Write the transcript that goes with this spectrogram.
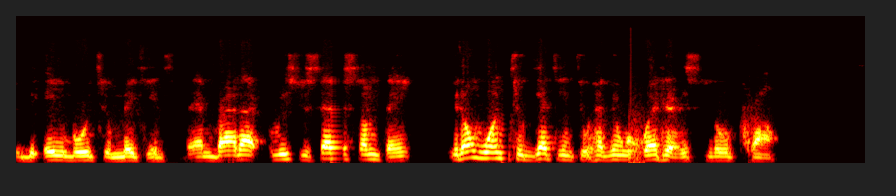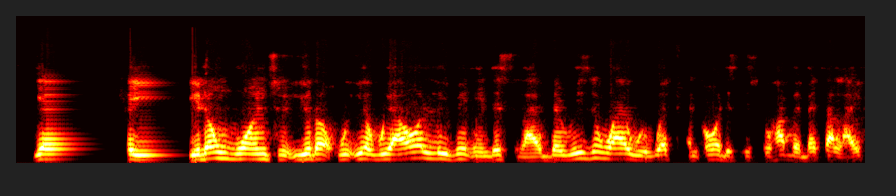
to be able to make it. And brother Rich, you said something. You don't want to get into heaven where there is no crown. Yeah, you don't want to you don't we, we are all living in this life the reason why we work and all this is to have a better life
